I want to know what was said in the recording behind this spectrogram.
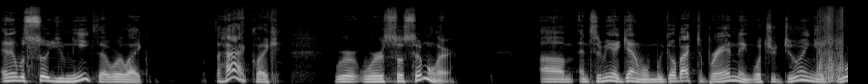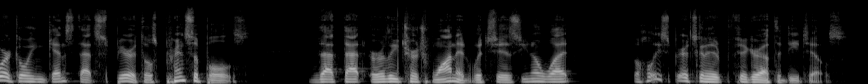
and it was so unique that we're like, "What the heck?" Like, we're we're so similar. Um, and to me, again, when we go back to branding, what you're doing is you are going against that spirit, those principles that that early church wanted, which is, you know what? The Holy Spirit's going to figure out the details.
